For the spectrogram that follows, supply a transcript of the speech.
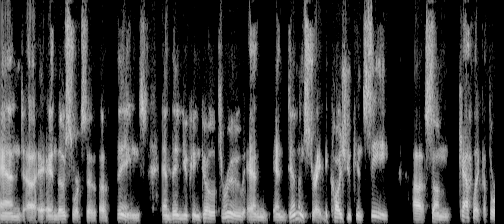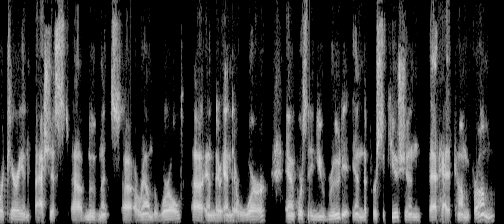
and uh, and those sorts of, of things. And then you can go through and and demonstrate because you can see uh, some Catholic authoritarian fascist uh, movements uh, around the world, uh, and there and there were, and of course, then you root it in the persecution that had come from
